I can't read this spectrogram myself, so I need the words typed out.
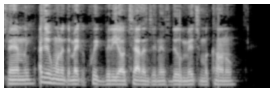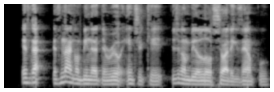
family. I just wanted to make a quick video challenging this dude, Mitch McConnell. It's not it's not gonna be nothing real intricate. It's gonna be a little short example.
